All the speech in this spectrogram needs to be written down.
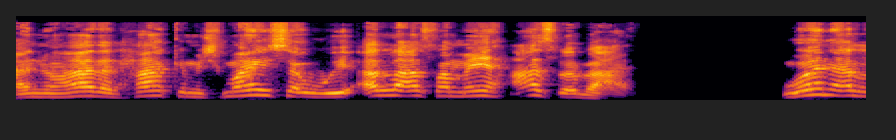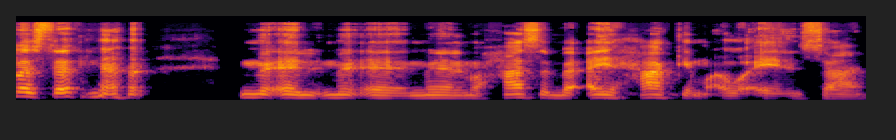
أنه هذا الحاكم مش ما يسوي؟ الله أصلا ما يحاسبه بعد. وين الله استثنى من المحاسبة أي حاكم أو أي إنسان؟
